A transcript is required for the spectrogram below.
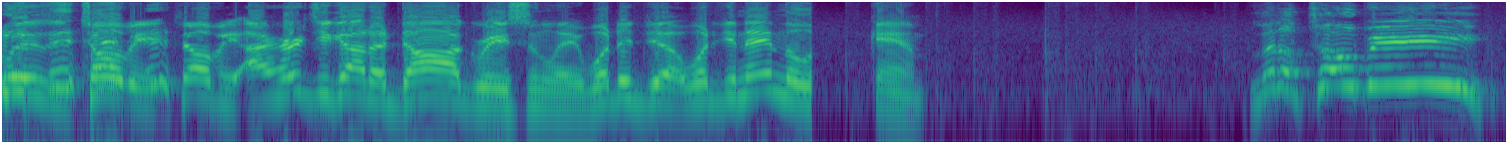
Listen, Toby, Toby, I heard you got a dog recently. What did you What did you name the little camp? Little Toby.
